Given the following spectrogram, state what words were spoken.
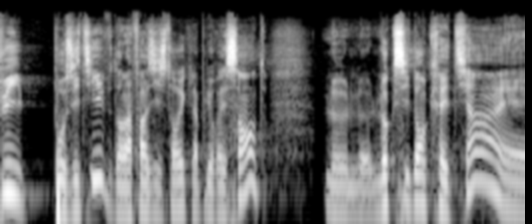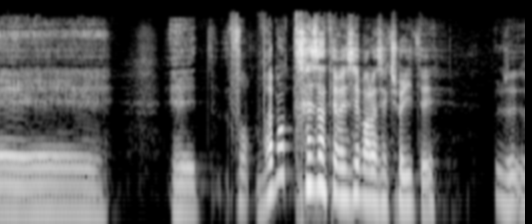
puis positif, dans la phase historique la plus récente, l'Occident chrétien est, est, vraiment très intéressé par la sexualité. Des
